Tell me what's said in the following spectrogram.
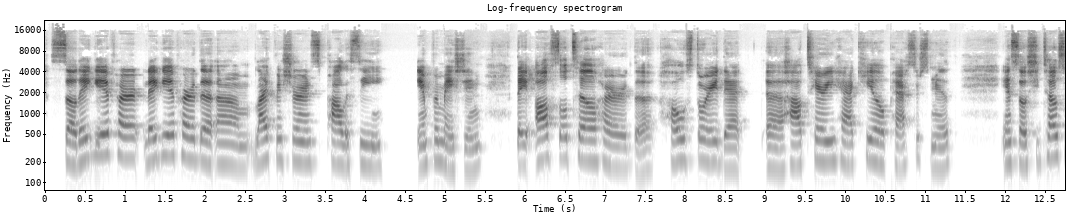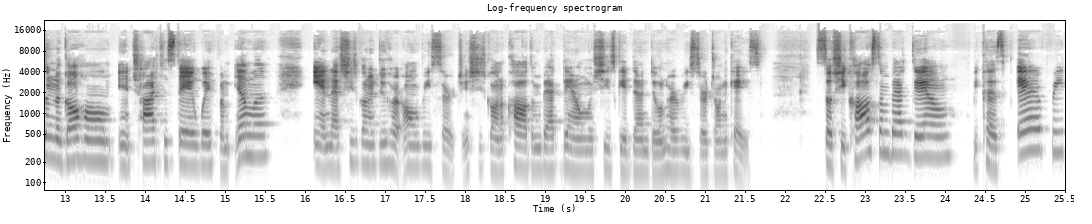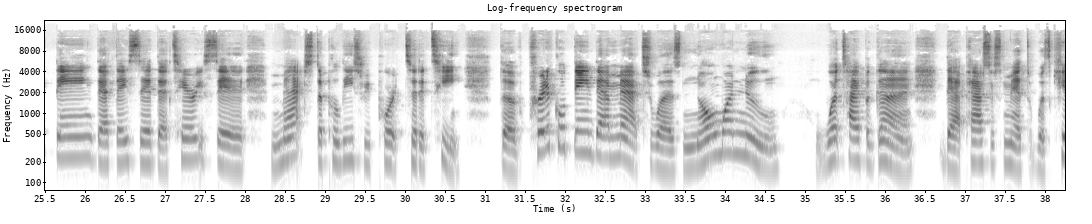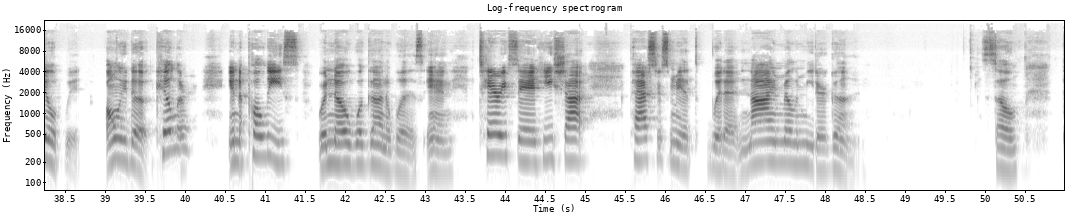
So they give her they give her the um, life insurance policy information. They also tell her the whole story that uh, how Terry had killed Pastor Smith. And so she tells him to go home and try to stay away from Emma and that she's going to do her own research and she's going to call them back down when she's get done doing her research on the case. So she calls them back down because everything that they said that Terry said matched the police report to the T. The critical thing that matched was no one knew what type of gun that Pastor Smith was killed with. Only the killer and the police would know what gun it was. And Terry said he shot Pastor Smith with a nine millimeter gun. So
